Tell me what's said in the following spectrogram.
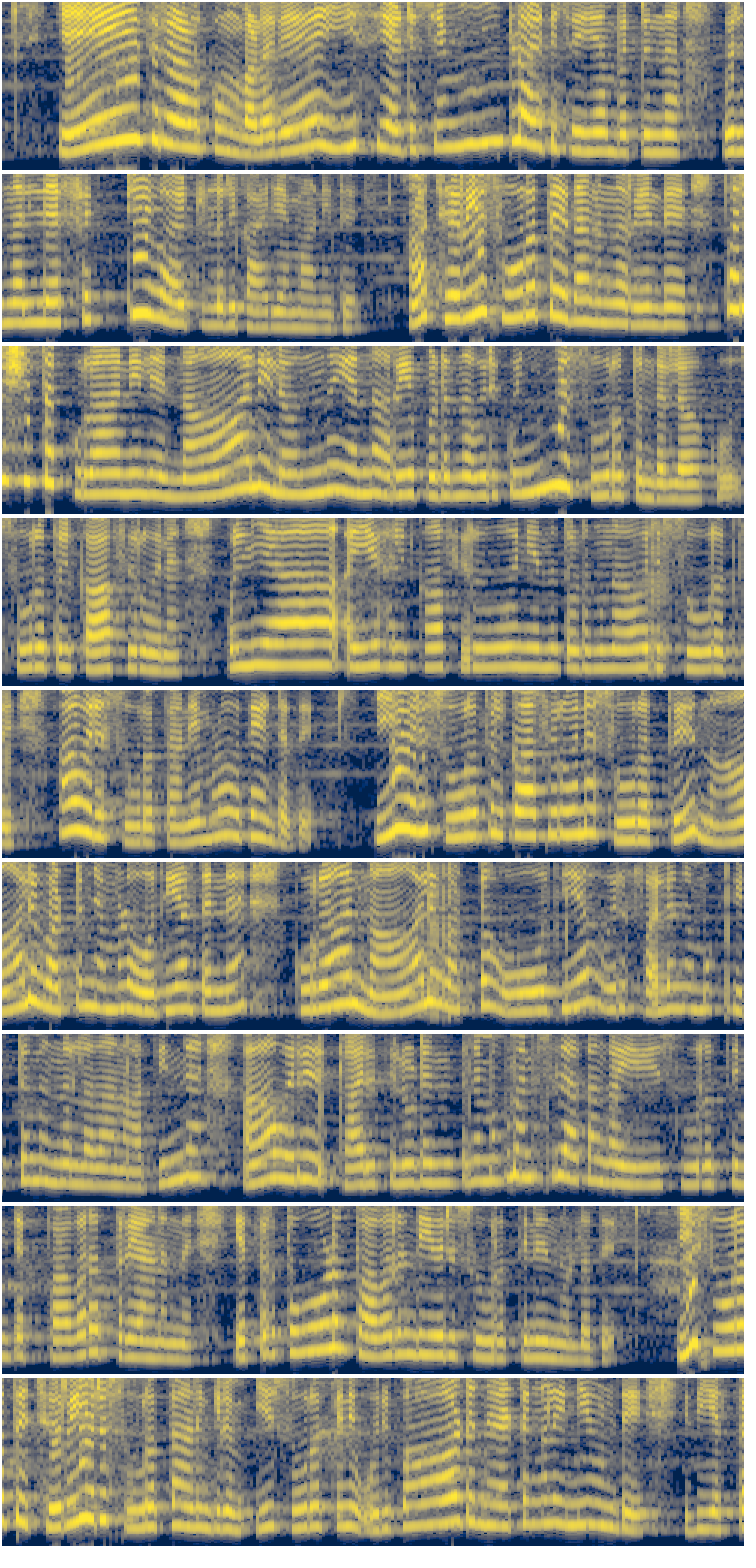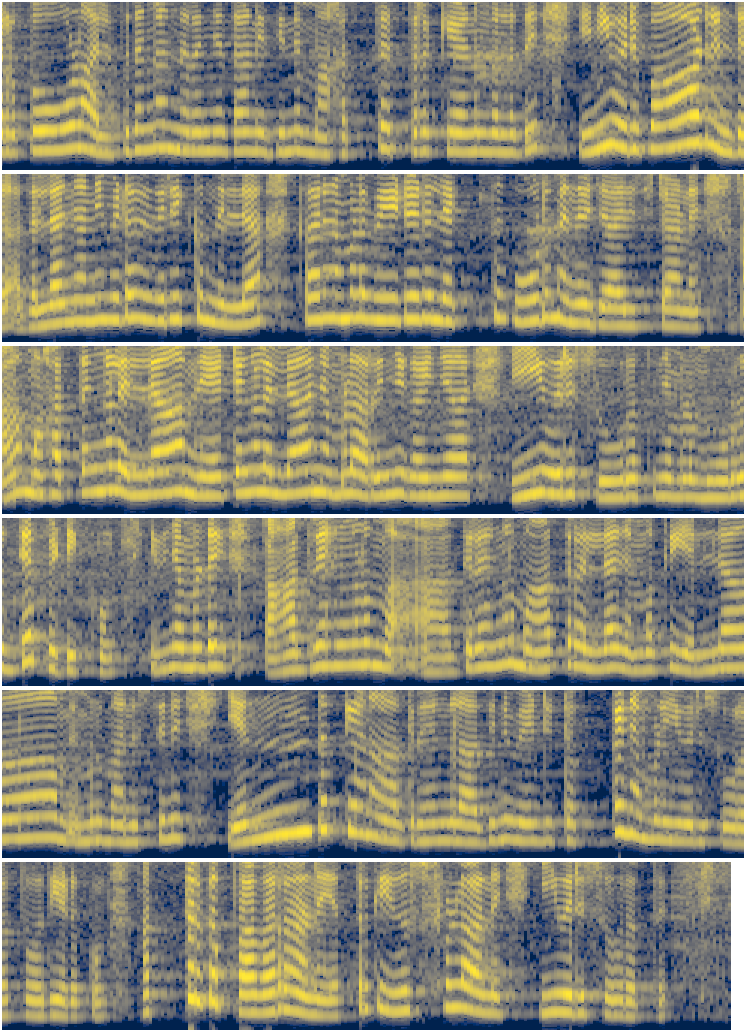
ഏതൊരാൾക്കും വളരെ ഈസി ആയിട്ട് സിമ്പിളായിട്ട് ചെയ്യാൻ പറ്റുന്ന ഒരു നല്ല എഫക്റ്റീവായിട്ടുള്ളൊരു കാര്യമാണിത്. ആ ചെറിയ സൂറത്ത് ഏതാണെന്ന് അറിയണ്ടേ? പരിശുദ്ധ ഖുറാനിലെ നാലിലൊന്ന് എന്നറിയപ്പെടുന്ന ഒരു കുഞ്ഞു സൂറത്തുണ്ടല്ലോ. സൂറത്തുൽ കാഫിറൂന്. കുല്യാ അയ്യുഹൽ കാഫിറൂൻ എന്ന് തുടങ്ങുന്ന ആ ഒരു സൂറത്ത്. ആ ഒരു സൂറത്താണ് നമ്മൾ ഓതേണ്ടത്. ഈ ഒരു സൂറത്തുൽ കാഫിറൂന സൂറത്ത് നാല് വട്ടം നമ്മൾ ഓതിയാൽ തന്നെ ഖുർആൻ നാല് വട്ടം ഓതിയ ഒരു ഫലം നമുക്ക് കിട്ടുമെന്നുള്ളതാണ്. അതിന് ആ ഒരു കാര്യത്തിലൂടെ തന്നെ നമുക്ക് മനസ്സിലാക്കാൻ കഴിയും ഈ സൂറത്തിന്റെ പവർ എത്രയാണെന്ന്. എത്രത്തോളം പവറുണ്ട് ഈ ഒരു സൂറത്തിന് എന്നുള്ളത്. ഈ സൂറത്ത് ചെറിയൊരു സൂറത്താണെങ്കിലും ഈ സൂറത്തിന് ഒരുപാട് നേട്ടങ്ങൾ ഇനിയുണ്ട്. ഇത് എത്രത്തോളം അത്ഭുതങ്ങൾ നിറഞ്ഞതാണ് ഇതിന്റെ മഹത്വം എത്രയൊക്കെയാണെന്നുള്ളത് ഇനി ഒരുപാടുണ്ട്. അതെല്ലാം ഞാൻ ഇവിടെ വിവരിക്കുന്നില്ല. കാരണം നമ്മൾ വീഡിയോയുടെ ലെങ്ത് കൂടുമെന്ന് വിചാരിച്ചിട്ടാണ്. ആ മഹത്വങ്ങളെല്ലാം നേട്ടങ്ങളെല്ലാം നമ്മൾ അറിഞ്ഞു കഴിഞ്ഞാൽ ഈ ഒരു സൂറത്ത് നമ്മൾ മുറുകെ പിടിക്കും. ഇത് നമ്മുടെ ആഗ്രഹങ്ങളും ആഗ്രഹങ്ങൾ മാത്രമല്ല നമുക്ക് എല്ലാം നമ്മുടെ മനസ്സിന് എന്തൊക്കെയാണ് ആഗ്രഹങ്ങൾ അതിന് വേണ്ടിയിട്ടൊക്കെ നമ്മൾ ഈ ഒരു സൂറത്ത് ഓതിയെടുക്കും. അത്രയ്ക്ക് പവറാണ് എത്രക്ക് യൂസ്ഫുള്ളാണ് ഈ ഒരു സൂറത്ത്.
